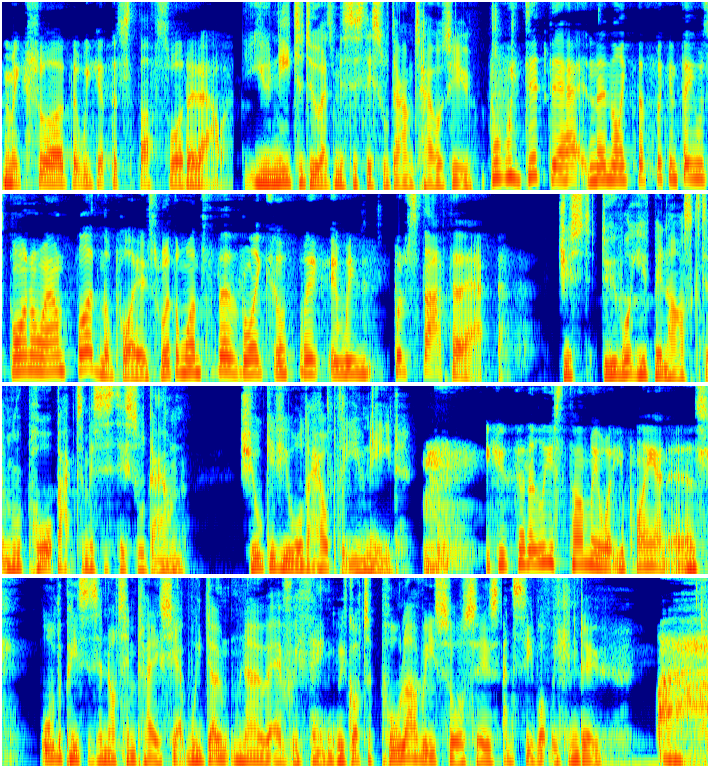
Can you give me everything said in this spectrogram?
make sure that we get this stuff sorted out. You need to do as Mrs. Thistledown tells you. Well, we did that, and then, like, the freaking thing was going around flooding the place. We're the ones that, like, uh, we, we put a stop to that. Just do what you've been asked and report back to Mrs. Thistledown. She'll give you all the help that you need. You could at least tell me what your plan is. All the pieces are not in place yet. We don't know everything. We've got to pool our resources and see what we can do.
